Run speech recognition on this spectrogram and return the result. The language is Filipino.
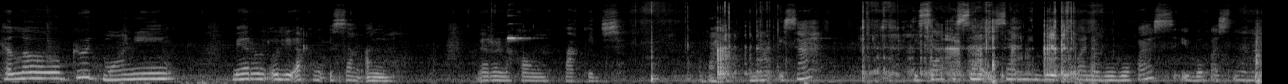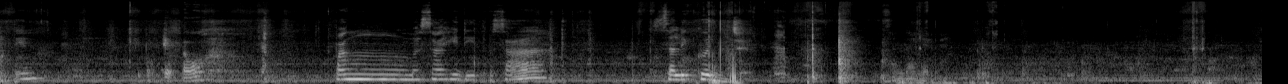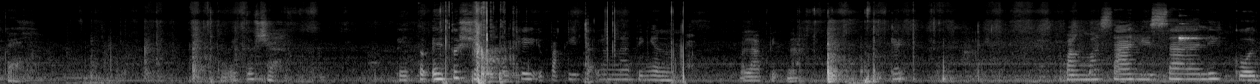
Hello, good morning. Meron uli akong isang ano. Meron akong package. Ah, na isa. Isa, isa, isa. Hindi ko pa nabubukas. Ibukas na natin. Ito. Pang masahe dito sa sa likod. Sandali. Okay. Ito, ito siya. Ito, ito siya. Okay, ipakita lang natin yan. Malapit na. Okay. Pangmasahe sa likod.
